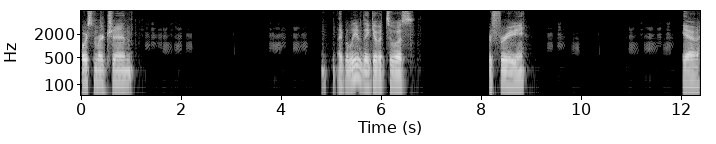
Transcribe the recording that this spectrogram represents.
Horse merchant. I believe they give it to us for free. Yeah.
